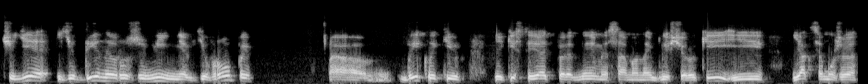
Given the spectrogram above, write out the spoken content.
чи є єдине розуміння в Європи Е, викликів, які стоять перед ними саме найближчі роки, і як це може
